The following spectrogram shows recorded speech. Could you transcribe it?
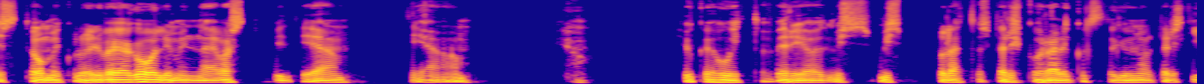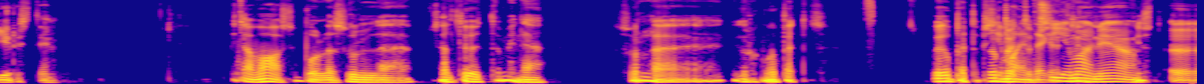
sest hommikul oli vaja kooli minna ja vastupidi ja, ja, jah sihuke huvitav periood, mis, mis põletas päris korralikult seda kümnendat päris kiiresti. mida Vaas võib-olla sulle seal töötamine sulle kõige rohkem õpetas? või õpetab siiamaani tegelikult? siiamaani ja, äh,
